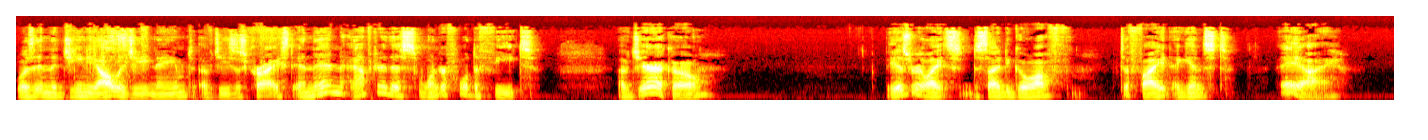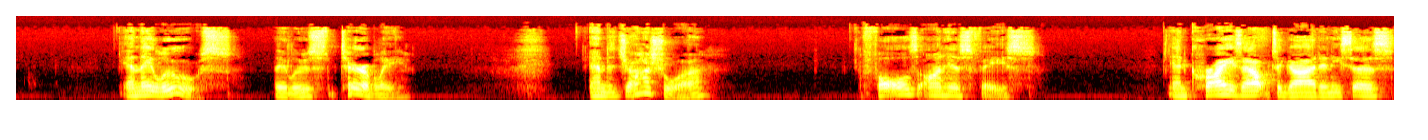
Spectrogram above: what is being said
was in the genealogy named of Jesus Christ. And then after this wonderful defeat of Jericho, the Israelites decide to go off to fight against Ai. And they lose. They lose terribly. And Joshua falls on his face and cries out to God, and he says,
